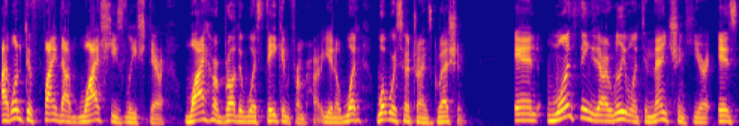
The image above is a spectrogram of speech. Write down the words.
I wanted to find out why she's leashed there, why her brother was taken from her. You know, what what was her transgression? And one thing that I really want to mention here is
